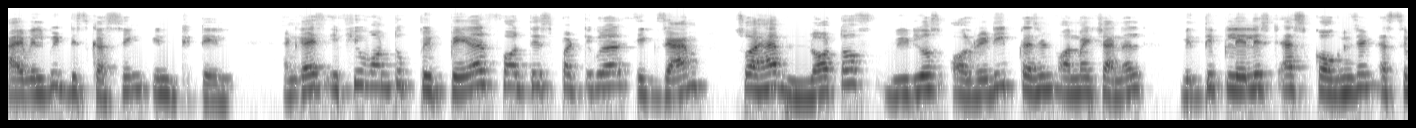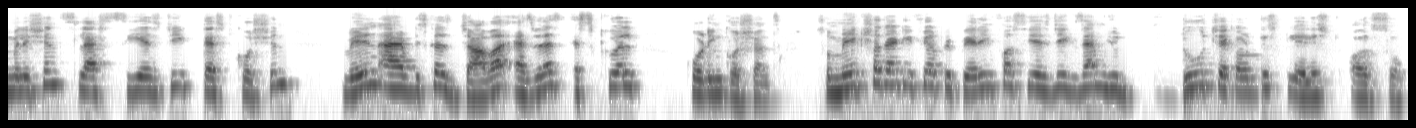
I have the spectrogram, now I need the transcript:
I will be discussing in detail. And guys, if you want to prepare for this particular exam, so I have lot of videos already present on my channel with the playlist as Cognizant Assimilation slash CSD test question, wherein I have discussed Java as well as SQL coding questions. So make sure that if you are preparing for CSD exam, you do check out this playlist also.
